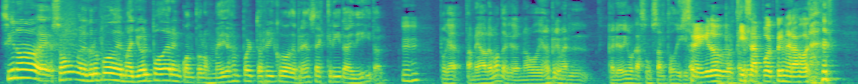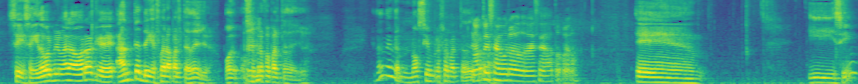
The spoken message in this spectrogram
sí, no, eh, son el grupo de mayor poder en cuanto a los medios en Puerto Rico de prensa escrita y digital. Porque también hablemos de que el Nuevo Día es el primer periódico que hace un salto digital. Seguido quizás por primera hora. Sí, seguido por primera hora que antes de que fuera parte de ellos. O, o siempre fue parte de ellos. No siempre fue parte de ellos. no estoy seguro de ese dato, pero... Eh, y sí,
